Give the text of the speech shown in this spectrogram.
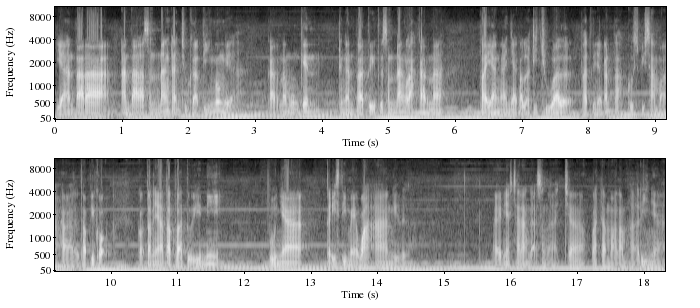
Ya antara antara senang dan juga bingung ya karena mungkin dengan batu itu senang lah karena bayangannya kalau dijual batunya kan bagus bisa mahal. Tapi kok kok ternyata batu ini punya keistimewaan gitu. Akhirnya secara nggak sengaja pada malam harinya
